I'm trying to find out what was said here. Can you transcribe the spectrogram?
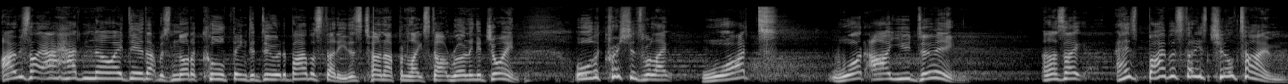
I was like, I had no idea that was not a cool thing to do at a Bible study. Just turn up and like start rolling a joint. All the Christians were like, what? What are you doing? And I was like, hey, it's Bible study, it's chill time.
